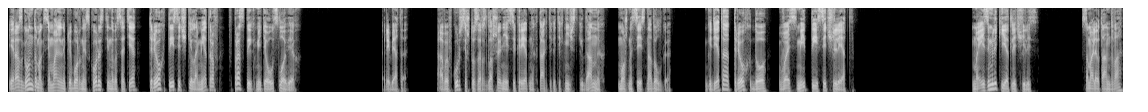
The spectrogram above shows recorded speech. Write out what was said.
и разгон до максимальной приборной скорости на высоте 3000 км в простых метеоусловиях. Ребята, а вы в курсе, что за разглашение секретных тактико-технических данных можно сесть надолго? Где-то от 3 до 8 тысяч лет. Мои земляки отличились. Самолет Ан-2,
